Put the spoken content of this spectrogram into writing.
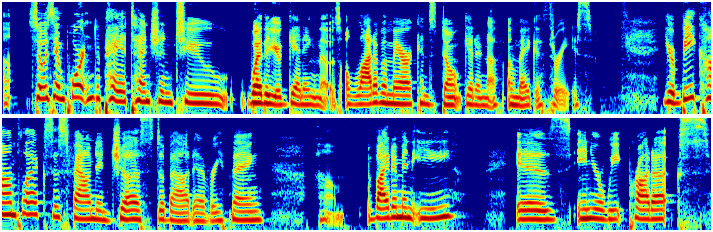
Uh, so it's important to pay attention to whether you're getting those. A lot of Americans don't get enough omega 3s. Your B complex is found in just about everything. Um, vitamin E is in your wheat products.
